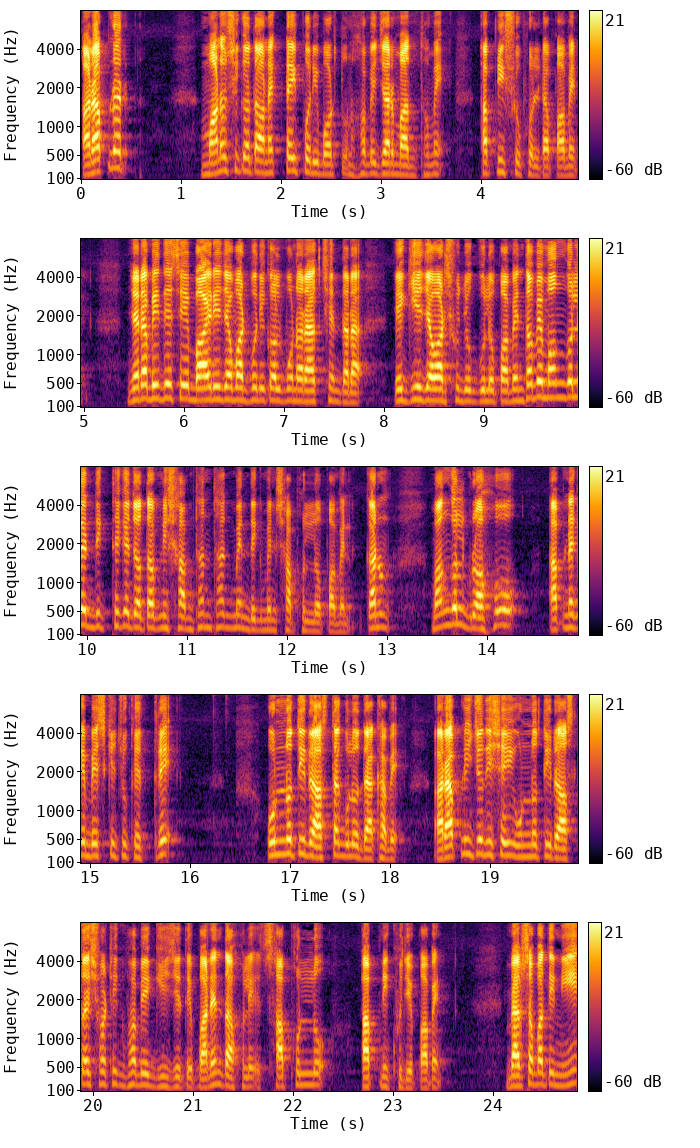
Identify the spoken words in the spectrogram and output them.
আর আপনার মানসিকতা অনেকটাই পরিবর্তন হবে, যার মাধ্যমে আপনি সুফলটা পাবেন। যারা বিদেশে বাইরে যাওয়ার পরিকল্পনা রাখছেন, তারা এগিয়ে যাওয়ার সুযোগগুলো পাবেন। তবে মঙ্গলের দিক থেকে যত আপনি সাবধান থাকবেন, দেখবেন সাফল্য পাবেন। কারণ মঙ্গল গ্রহ আপনাকে বেশ কিছু ক্ষেত্রে উন্নতির রাস্তাগুলো দেখাবে। আর আপনি যদি সেই উন্নতির রাস্তায় সঠিকভাবে এগিয়ে যেতে পারেন, তাহলে সাফল্য আপনি খুঁজে পাবেন। ব্যবসাপাতি নিয়ে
